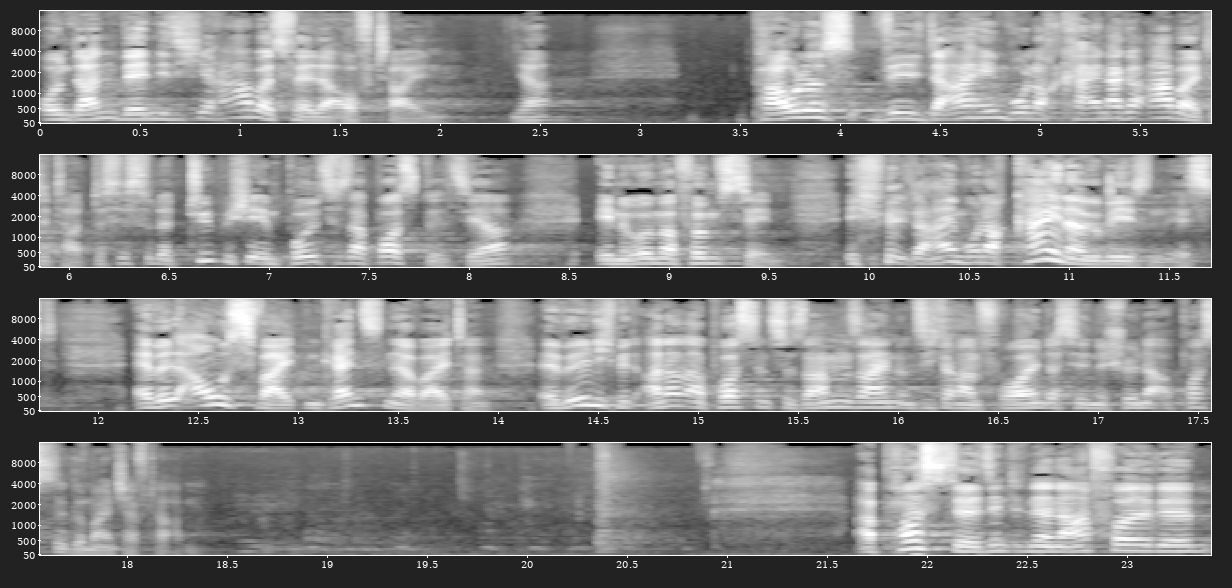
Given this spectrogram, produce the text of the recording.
und dann werden die sich ihre Arbeitsfelder aufteilen. Ja? Paulus will dahin, wo noch keiner gearbeitet hat. Das ist so der typische Impuls des Apostels, ja, in Römer 15. Ich will dahin, wo noch keiner gewesen ist. Er will ausweiten, Grenzen erweitern. Er will nicht mit anderen Aposteln zusammen sein und sich daran freuen, dass sie eine schöne Apostelgemeinschaft haben. Apostel sind in der Nachfolge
